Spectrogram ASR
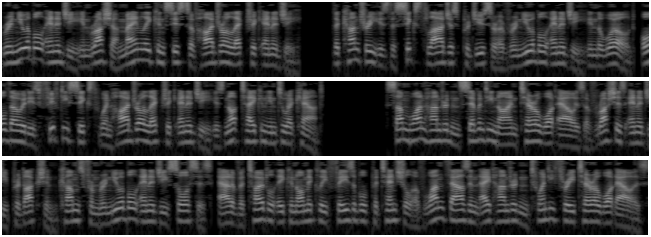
Renewable energy in Russia mainly consists of hydroelectric energy. The country is the sixth largest producer of renewable energy in the world, although it is 56th when hydroelectric energy is not taken into account. Some 179 terawatt-hours of Russia's energy production comes from renewable energy sources, out of a total economically feasible potential of 1,823 terawatt-hours.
